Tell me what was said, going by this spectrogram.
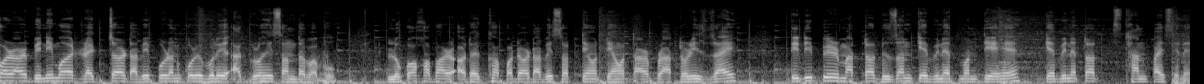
কৰাৰ বিনিময়ত ৰাজ্যৰ দাবী পূৰণ কৰিবলৈ আগ্ৰহী চন্দ্ৰবাবু। লোকসভাৰ অধ্যক্ষ পদৰ দাবী সত্ত্বেও তেওঁ তাৰ পৰা আঁতৰি যায়। টি ডি পিৰ মাত্ৰ দুজন কেবিনেট মন্ত্ৰীয়েহে কেবিনেটত স্থান পাইছিলে।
